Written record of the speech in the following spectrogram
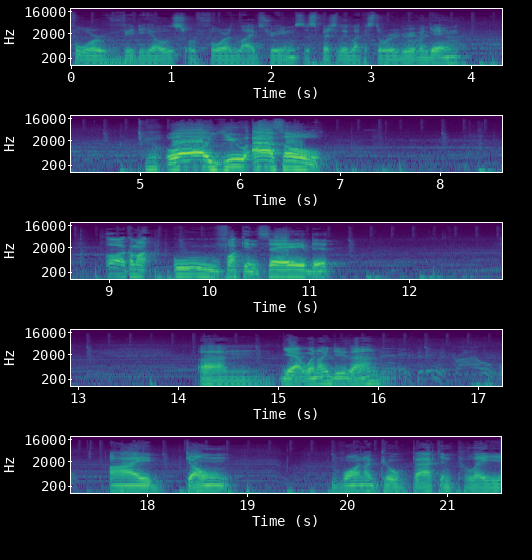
for videos or for live streams, especially like a story driven game. Oh, you asshole! Oh, come on. Ooh, fucking saved it. Um, yeah, when I do that, I don't want to go back and play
